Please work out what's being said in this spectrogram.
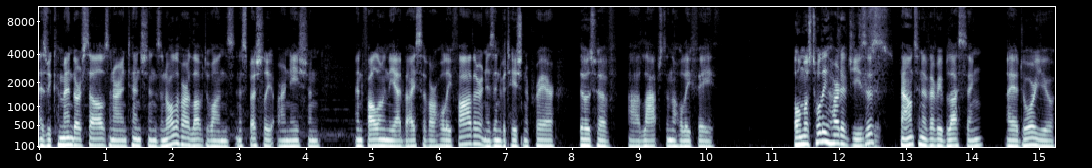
as we commend ourselves and our intentions and all of our loved ones, and especially our nation, and following the advice of our Holy Father and his invitation to prayer, those who have uh, lapsed in the holy faith. O most holy heart of Jesus, fountain of every blessing, I adore you,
